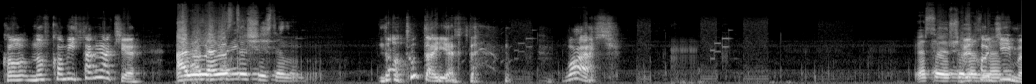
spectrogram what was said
Ko no w komisariacie. Ale ja jest, też jestem. No tutaj jestem. Właśnie. Ja sobie jeszcze wezmę. Wychodzimy.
